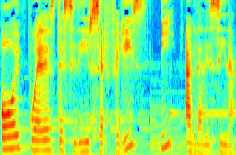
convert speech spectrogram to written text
hoy puedes decidir ser feliz y agradecida.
